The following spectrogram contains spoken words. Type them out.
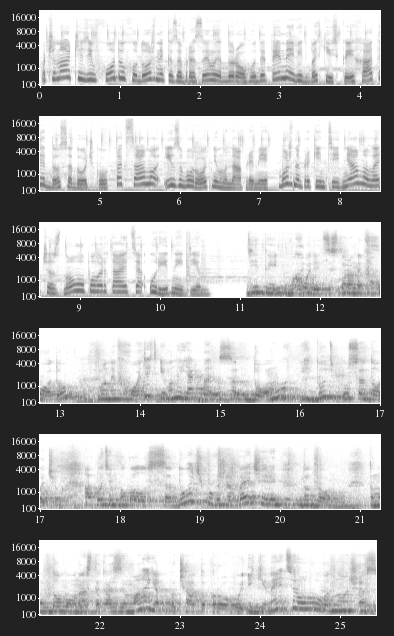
Починаючи зі входу, художники зобразили дорогу дитини від батьківської хати до садочку. Так само і в зворотньому напрямі, бо ж наприкінці дня малеча знову повертається у рідний дім. Діти виходять зі сторони входу, вони входять і вони якби з дому йдуть у садочок, а потім по колу з садочку вже ввечері додому. Тому вдома у нас така зима, як початок року і кінець року водночас.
